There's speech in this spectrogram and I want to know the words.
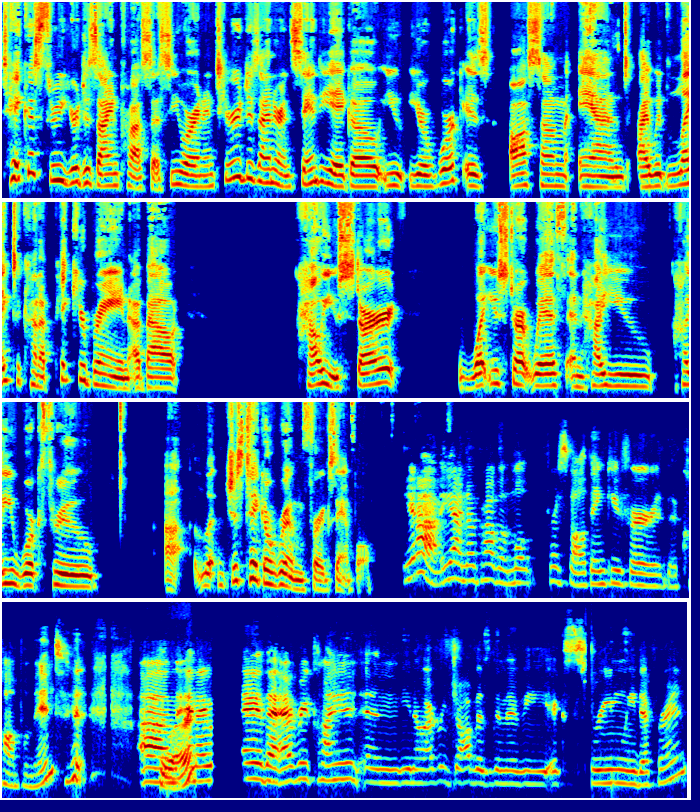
take us through your design process. You are an interior designer in San Diego. You your work is awesome, and I would like to kind of pick your brain about how you start what you start with and how you how you work through uh, just take a room for example. Yeah yeah no problem. Well first of all thank you for the compliment. Um, sure. and i would say that every client and you know every job is going to be extremely different.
